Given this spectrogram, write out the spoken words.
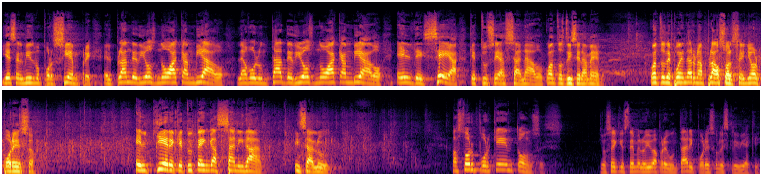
y es el mismo por siempre. El plan de Dios no ha cambiado, la voluntad de Dios no ha cambiado. Él desea que tú seas sanado. ¿Cuántos dicen amén? ¿Cuántos le pueden dar un aplauso al Señor por eso? Él quiere que tú tengas sanidad y salud. Pastor, ¿por qué entonces? Yo sé que usted me lo iba a preguntar y por eso lo escribí aquí.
